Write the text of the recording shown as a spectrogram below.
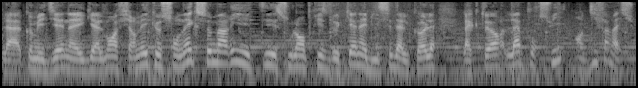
La comédienne a également affirmé que son ex-mari était sous l'emprise de cannabis et d'alcool. L'acteur la poursuit en diffamation.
